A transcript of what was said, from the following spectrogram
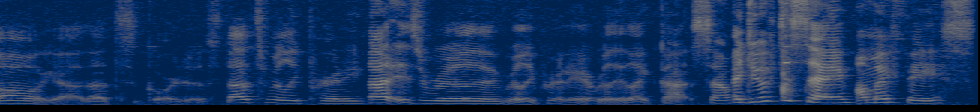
Oh yeah, that's gorgeous. That's really pretty. That is really, really pretty. I really like that. So I do have to say, on my face,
